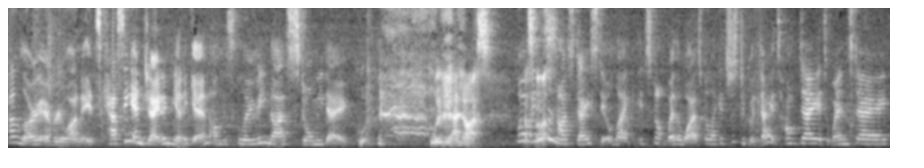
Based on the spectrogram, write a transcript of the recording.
Hello, everyone. It's Cassie and Jayden yet again on this gloomy, nice, stormy day. Glo- Gloomy and nice. Well, That's it is nice. a nice day still. Like, it's not weather-wise, but like, it's just a good day. It's Hump Day. It's Wednesday.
